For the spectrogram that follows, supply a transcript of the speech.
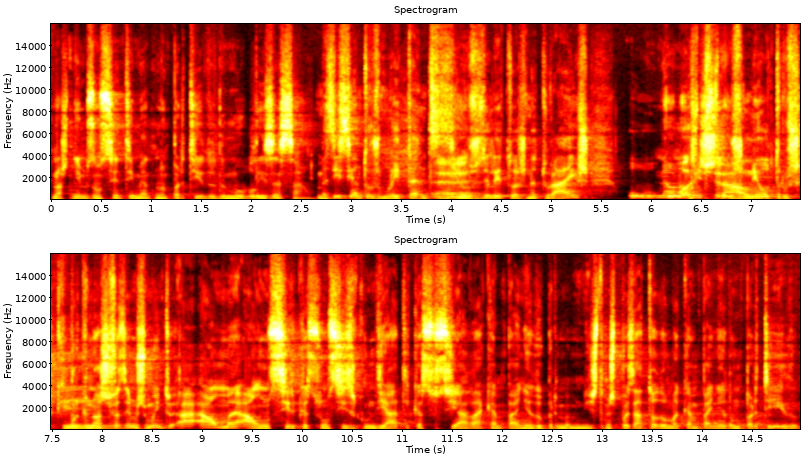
nós tínhamos um sentimento no partido de mobilização. Mas isso entre os militantes uh, e os eleitores naturais ou, não, ou não, os, geral, os neutros que. Porque nós fazemos muito. Há, há, uma, há um circo, um circo mediático associado à campanha do Primeiro-Ministro, mas depois há toda uma campanha de um partido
